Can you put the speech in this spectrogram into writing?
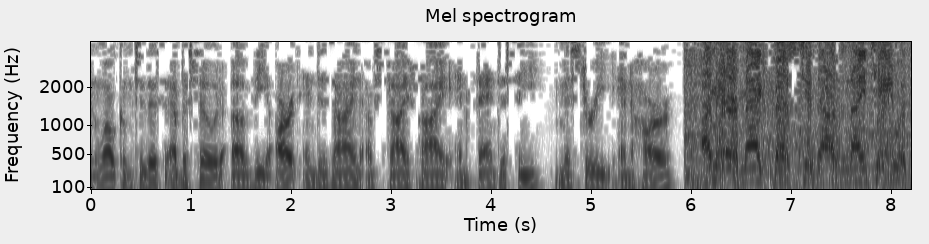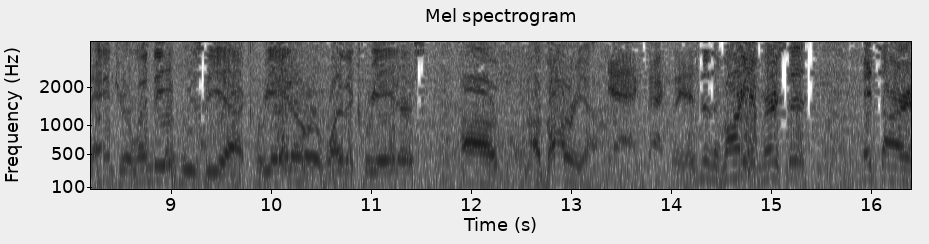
and welcome to this episode of the art and design of sci-fi and fantasy, mystery and horror. I'm here at MagFest 2019 with Andrew Lindy, who's the uh, creator or one of the creators of Avaria. Yeah, exactly. This is Avaria Versus. It's our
